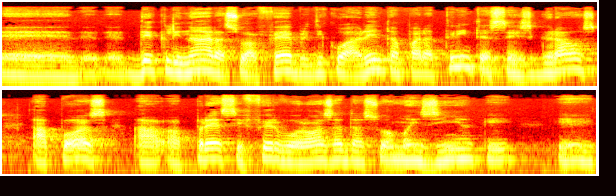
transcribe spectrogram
é, declinar a sua febre de 40 para 36 graus após a, a prece fervorosa da sua mãezinha que eh,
